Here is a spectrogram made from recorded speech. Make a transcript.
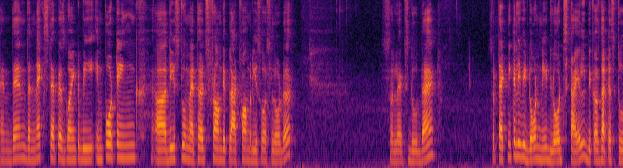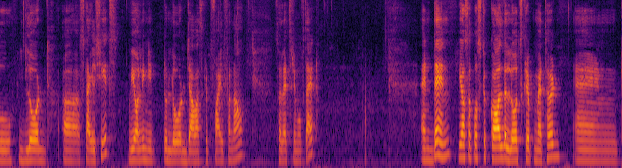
and then the next step is going to be importing uh, these two methods from the platform resource loader. So let's do that. So technically we don't need load style because that is to load uh, style sheets. We only need to load javascript file for now. So let's remove that. And then you're supposed to call the load script method and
